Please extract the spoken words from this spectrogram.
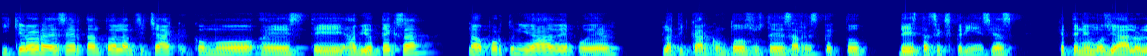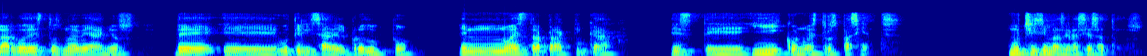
Y quiero agradecer tanto a LAMSICHAC como este, a Biotexa la oportunidad de poder platicar con todos ustedes al respecto de estas experiencias que tenemos ya a lo largo de estos nueve años de eh, utilizar el producto en nuestra práctica este, y con nuestros pacientes. Muchísimas gracias a todos.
